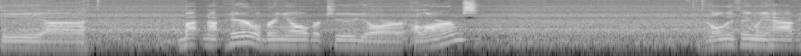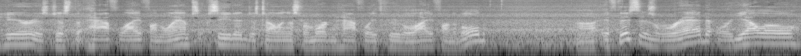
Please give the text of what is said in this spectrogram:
The uh, button up here will bring you over to your alarms. The only thing we have here is just the half-life on the lamps exceeded, just telling us we're more than halfway through the life on the bulb. Uh, if this is red or yellow,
